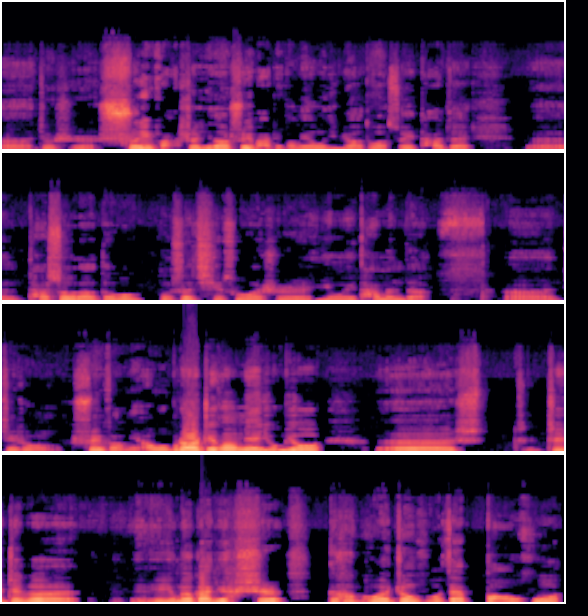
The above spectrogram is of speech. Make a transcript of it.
呃，就是税法涉及到税法这方面问题比较多，所以他在，呃，他受到德国公司的起诉，是因为他们的，呃，这种税方面啊，我不知道这方面有没有，呃，这这个有没有感觉是德国政府在保护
